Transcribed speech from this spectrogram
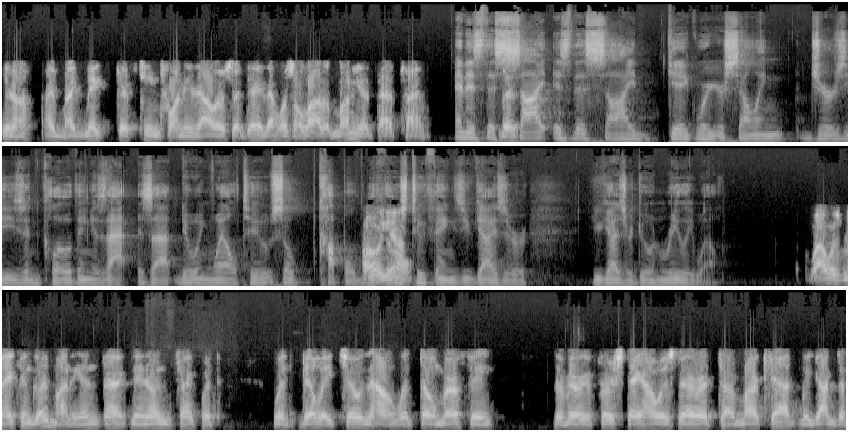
you know, I might make fifteen, twenty dollars a day. That was a lot of money at that time. And is this but, side is this side gig where you're selling jerseys and clothing? Is that is that doing well too? So coupled with oh, yeah. those two things, you guys are you guys are doing really well. well. I was making good money. In fact, you know, in fact, with with Billy too. Now with Bill Murphy, the very first day I was there at uh, Marquette, we got into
